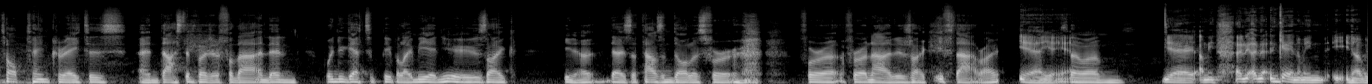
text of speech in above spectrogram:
top ten creators, and that's the budget for that. And then when you get to people like me and you, it's like, you know, there's a thousand dollars for for a, for an ad. It's like if that, right? yeah, yeah, yeah. So um, Yeah, I mean, and, and again, I mean, you know,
